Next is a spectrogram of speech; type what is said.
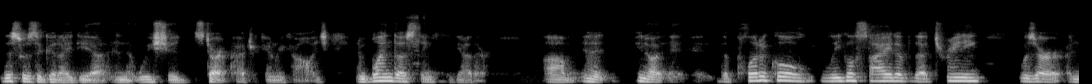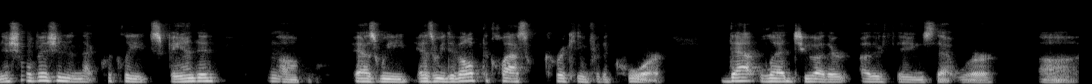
this was a good idea and that we should start Patrick Henry College and blend those things together. Um, and it, you know, it, the political legal side of the training was our initial vision, and that quickly expanded mm. um, as we as we developed the class curriculum for the core. That led to other other things that were uh,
